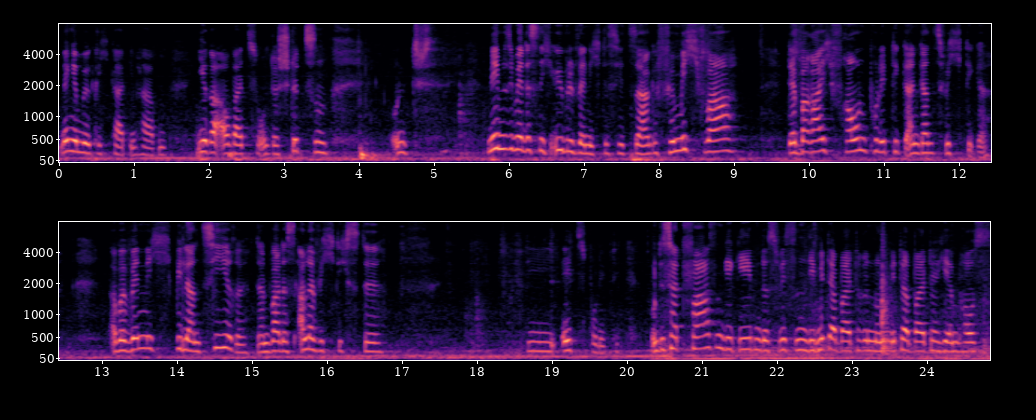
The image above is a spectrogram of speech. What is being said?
Menge Möglichkeiten haben, Ihre Arbeit zu unterstützen. Und nehmen Sie mir das nicht übel, wenn ich das jetzt sage. Für mich war der Bereich Frauenpolitik ein ganz wichtiger. Aber wenn ich bilanziere, dann war das Allerwichtigste die AIDS-Politik. Und es hat Phasen gegeben, das wissen die Mitarbeiterinnen und Mitarbeiter hier im Haus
